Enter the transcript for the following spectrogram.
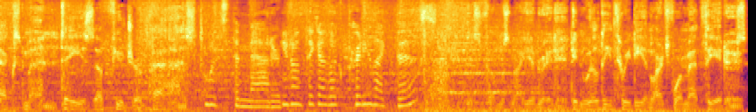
X-Men, Days of Future Past. What's the matter? You don't think I look pretty like this? This film is not yet rated. In Real D 3D and large format theaters.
